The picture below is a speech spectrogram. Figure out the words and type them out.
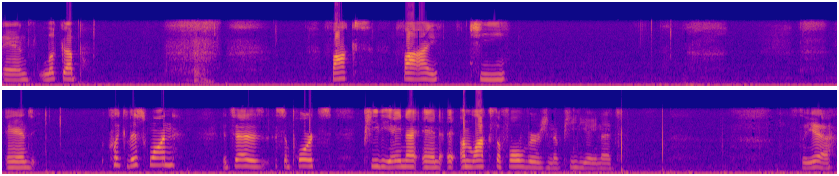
and look up Fox Fi Chi. And click this one. It says supports PDANet and it unlocks the full version of PDANet so yeah.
